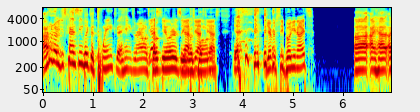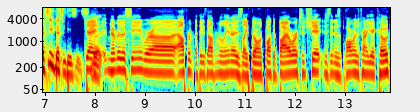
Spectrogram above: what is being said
I don't know. He just kind of seems like the twink that hangs around with Yes. coke dealers. That you know, Yes, yes, yes. them. Yeah. Did you ever see Boogie Nights? uh, I have. I've seen bits and pieces. Okay, but- remember the scene where uh Alfred, I think it's Alfred Molina, is like throwing fucking fireworks and shit just in his apartment. They're trying to get coke,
